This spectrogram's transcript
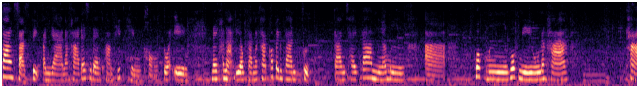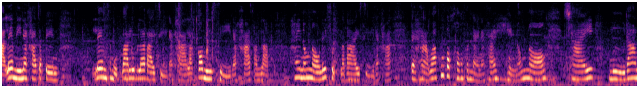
สร้างสารสติปัญญานะคะ ได้แสดงความคิดเห็นของตัวเอง ในขณะเดียวกันนะคะ ก็เป็นการฝึกการใช้กล้ามเนื้อมืออพวกมือพวกนิ้วนะคะค่ะเล่มนี้นะคะจะเป็น เล่มสมุดวาดรูประบายสีนะคะ แล้วก็มีสีนะคะสำหรับให้น้องๆได้ฝึกระบายสีนะคะ แต่หากว่าผู้ปกครองคนไหนนะคะ เห็นน้องๆใช้มือด้าน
